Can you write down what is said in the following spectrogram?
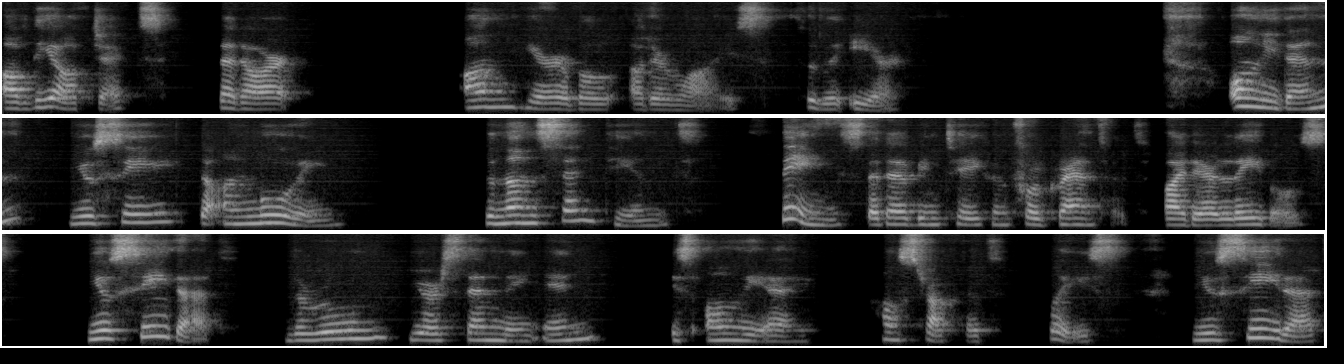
of the objects that are unhearable otherwise to the ear. Only then you see the unmoving, the non sentient things that have been taken for granted by their labels. You see that the room you're standing in is only a constructed place. You see that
